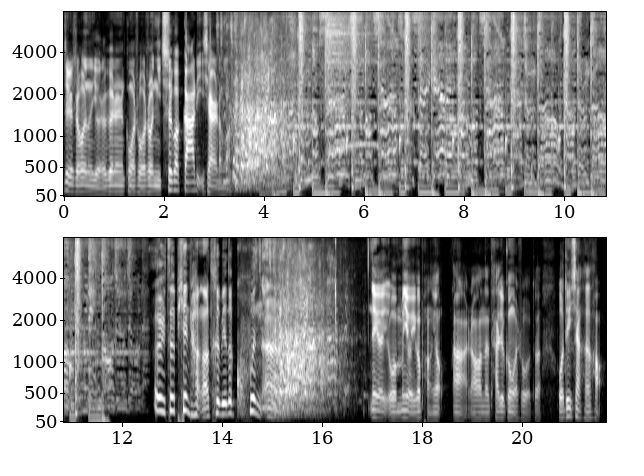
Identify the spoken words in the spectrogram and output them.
这个时候呢，有一个人跟我说：“说你吃过咖喱馅儿的吗？”哎，在片场啊，特别的困啊。那个我们有一个朋友啊，然后呢，他就跟我说：“说我对象很好。”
